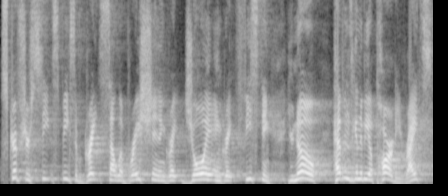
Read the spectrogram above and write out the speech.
Scripture speaks of great celebration and great joy and great feasting. You know, heaven's gonna be a party, right?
